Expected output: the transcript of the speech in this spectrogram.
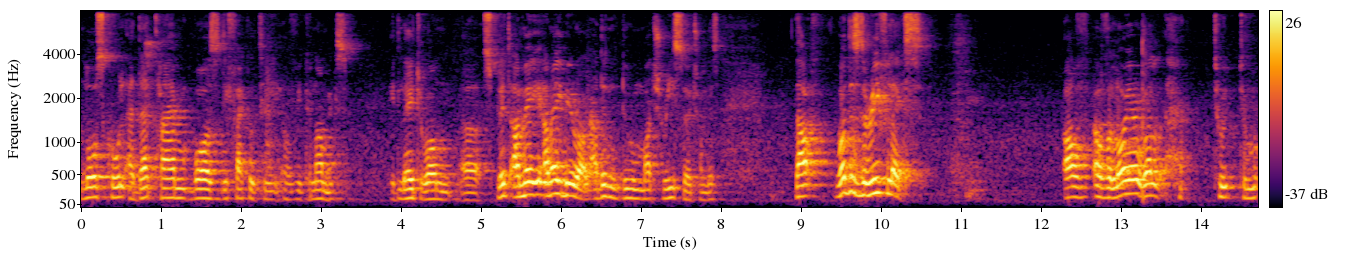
law school at that time was the faculty of economics. It later on uh, split. I may, I may be wrong. I didn't do much research on this. Now, what is the reflex of, of a lawyer? Well, to, to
